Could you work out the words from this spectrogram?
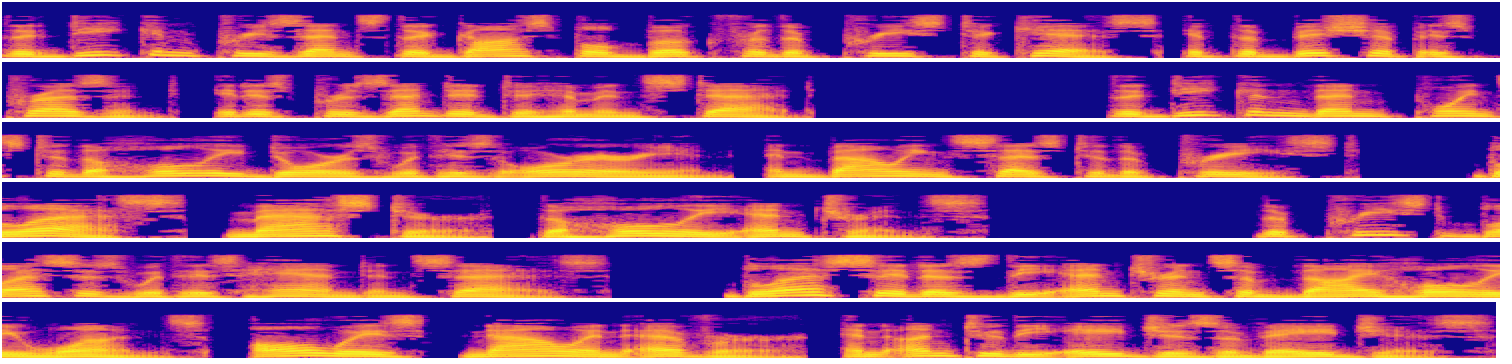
The deacon presents the gospel book for the priest to kiss if the bishop is present, it is presented to him instead. The deacon then points to the holy doors with his orarion, and bowing says to the priest, Bless, Master, the holy entrance. The priest blesses with his hand and says, Blessed is the entrance of thy holy ones, always, now and ever, and unto the ages of ages.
